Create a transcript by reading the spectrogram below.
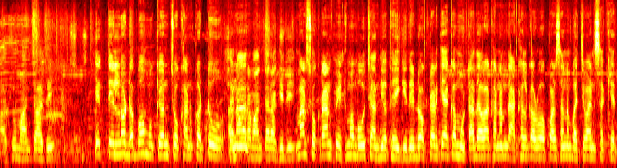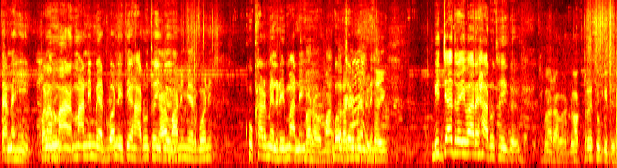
આ શું માનતા હતી? એક તેલનો ડબ્બો મૂક્યો અને ચોખાનું કટ્ટું અને માનતા રાખી હતી? મારા છોકરાના પેટમાં બહુ ચાંદીઓ થઈ ગઈ હતી. ડૉક્ટર કહે કે મોટા દવાખાનામાં દાખલ કરવો પડશે અને બચવાની શક્યતા નહીં. પણ માની મહેરબાનીથી સારું થઈ ગયું. માની મહેરબાની? ખુખાડ મેલડી માની. બરાબર બહુચર મેલડી. બીજા જ રવિવારે સારું થઈ ગયું. બરાબર. ડોક્ટરે શું કીધું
